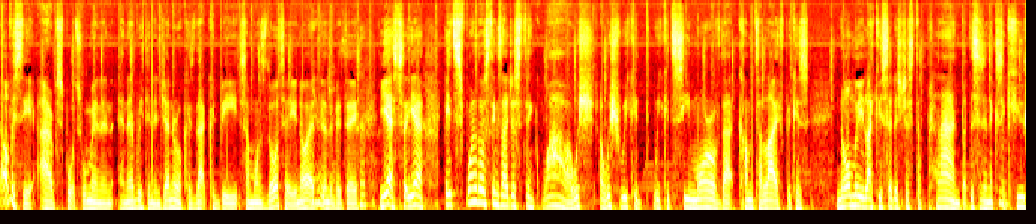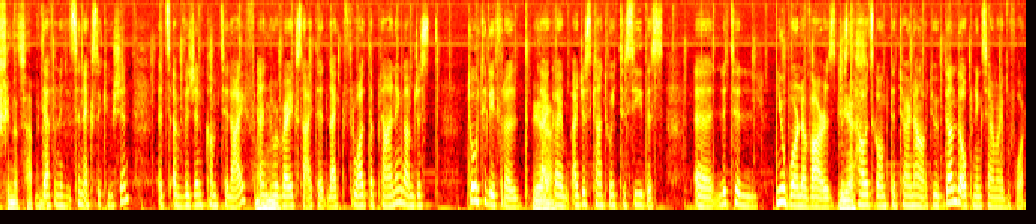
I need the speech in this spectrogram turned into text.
obviously Arab sportswoman and, and everything in general, because that could be someone's daughter, you know, at the end of the day. Yes, so yeah, it's one of those things. I just think, wow, I wish, I wish we could, we could see more of that come to life. Because normally, like you said, it's just a plan, but this is an execution that's happening. definitely it's an execution it's a vision come to life Mhm. and we're very excited like throughout the planning I'm just totally thrilled Yeah. like I, I just can't wait to see this uh, little newborn of ours just Yes. how it's going to turn out we've done the opening ceremony before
